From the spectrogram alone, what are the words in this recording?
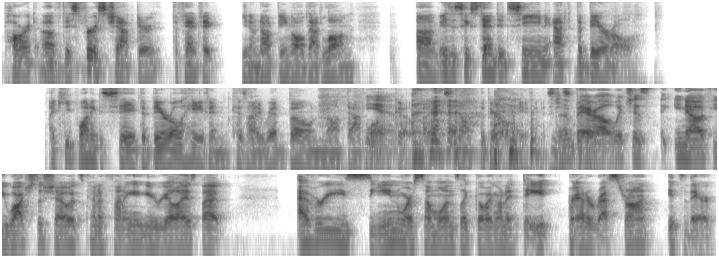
part of this first chapter, the fanfic, you know, not being all that long, um, is this extended scene at the barrel. I keep wanting to say the Barrelhaven because I read Bone not that long Yeah. ago, but it's not the Barrel Haven. It's just the barrel, which is you know, if you watch the show, it's kind of funny. You realize that every scene where someone's like going on a date or at a restaurant, it's there.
